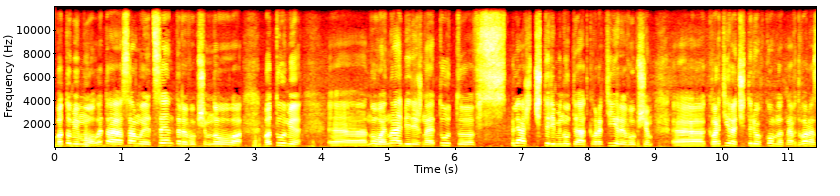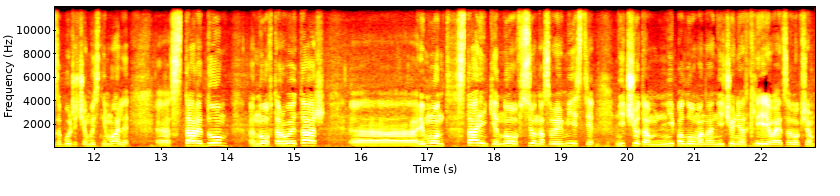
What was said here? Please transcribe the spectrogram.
Батуми Мол. Это самые центры, в общем, нового Батуми, э, новая набережная. Тут э, пляж 4 минуты от квартиры. В общем, квартира четырехкомнатная, в два раза больше, чем мы снимали. Старый дом, но второй этаж. Ремонт старенький, но все на своем месте. Ничего там не поломано, ничего не отклеивается. В общем,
